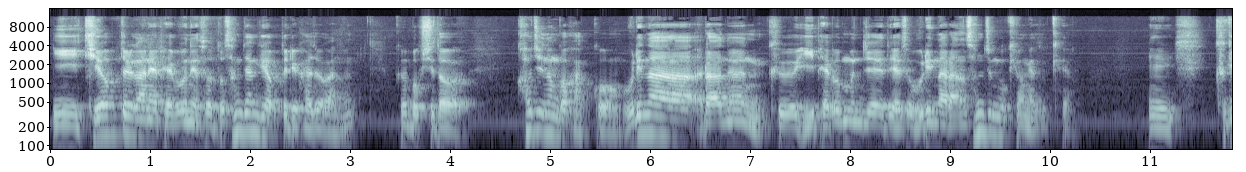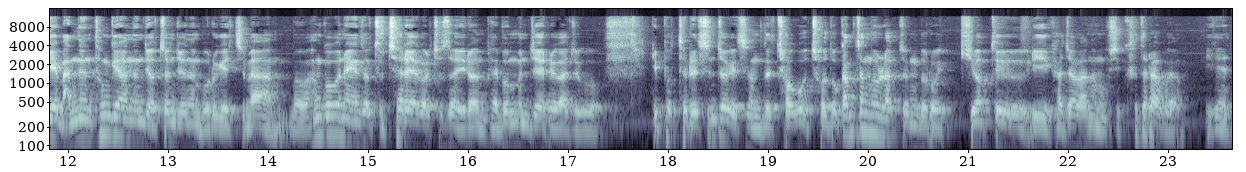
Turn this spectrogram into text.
이 기업들 간의 배분에서도 상장 기업들이 가져가는 그 몫이 더 커지는 것 같고 우리나라는 그 이 배분 문제에 대해서 우리나라는 선진국형에 속해요. 이 그게 맞는 통계였는지 어쩐지는 모르겠지만 뭐 한국은행에서 두 차례에 걸쳐서 이런 배분 문제를 가지고 리포트를 쓴 적이 있었는데 저, 저도 깜짝 놀랄 정도로 기업들이 가져가는 몫이 크더라고요. 이게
